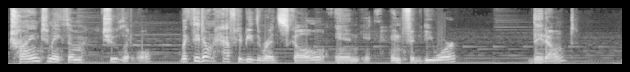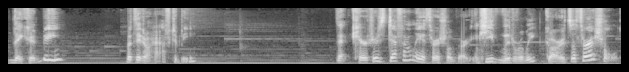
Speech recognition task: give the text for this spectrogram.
Trying to make them too literal, like they don't have to be the Red Skull in Infinity War. They don't. They could be, but they don't have to be. That character is definitely a threshold guardian. He literally guards a threshold.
